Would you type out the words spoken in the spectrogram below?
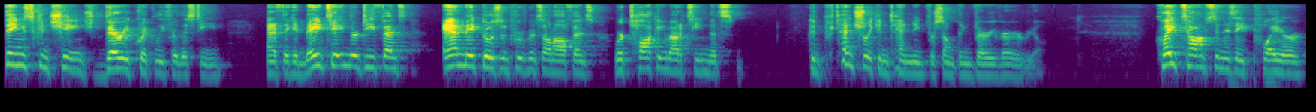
Things can change very quickly for this team. And if they can maintain their defense and make those improvements on offense, we're talking about a team that's potentially contending for something very, very real. Klay Thompson is a player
